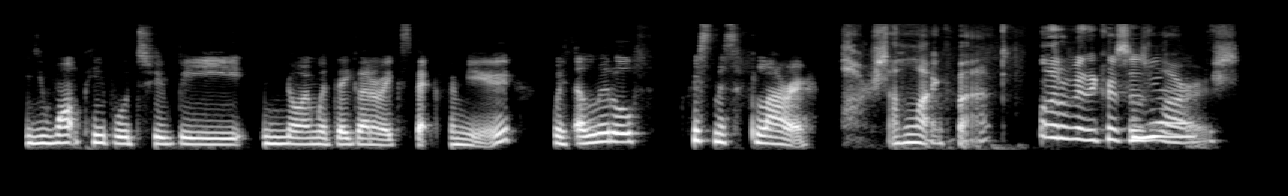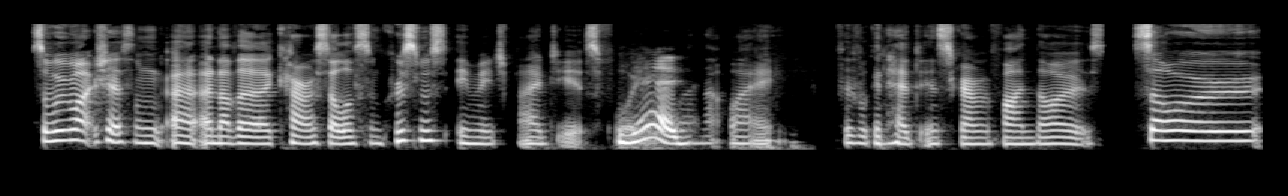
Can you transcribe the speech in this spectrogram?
You want people to be knowing what they're going to expect from you with a little Christmas flourish. Flourish, I like that. A little bit of Christmas yeah. flourish. So we might share some uh, another carousel of some Christmas image ideas for yeah. you. And that way people can head to Instagram and find those. So,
